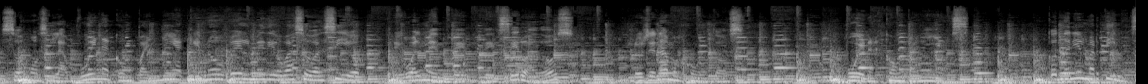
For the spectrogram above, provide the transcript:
Somos la buena compañía que no ve el medio vaso vacío, pero igualmente, de 0 a 2, lo llenamos juntos. Buenas compañías. Con Daniel Martínez.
